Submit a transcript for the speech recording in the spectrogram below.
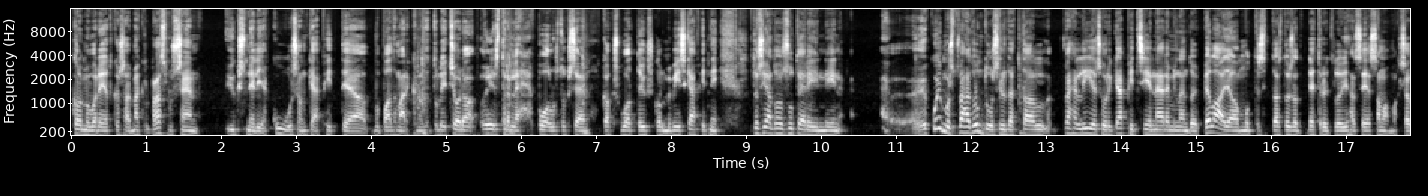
kolme vuoden jatkon sai Michael Rasmussen, 146 on cap hit ja vapaalta markkinoilta tuli Joda Oistrelle puolustukseen kaksi vuotta 135 cap hit, niin tosiaan tuohon Suteriin, niin äh, kuin musta vähän tuntuu siltä, että on vähän liian suuri cap hit siihen nähdä, millainen toi pelaaja on, mutta sitten taas toisaalta Detroitilla on ihan se sama maksaa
